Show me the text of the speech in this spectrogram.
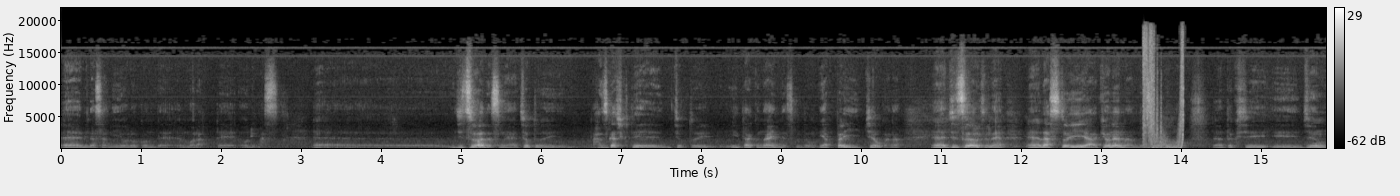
えー、皆さんに喜んでもらっております、えー、実はですねちょっと恥ずかしくてちょっと言いたくないんですけどやっぱり言っちゃおうかな、えー、実はですね、えー、ラストイヤー去年なんですけども私準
